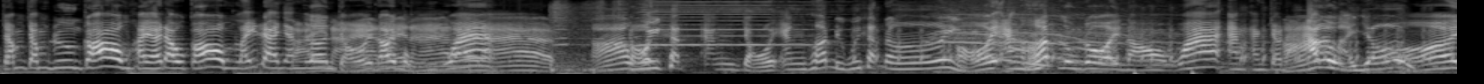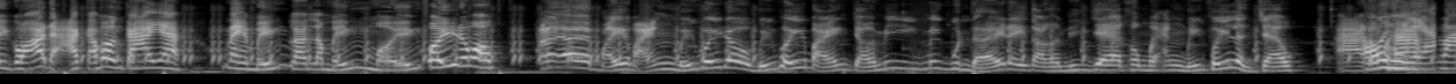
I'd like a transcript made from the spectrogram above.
Trong trong rương có không? Hay ở đâu có không? Lấy ra nhanh Đây lên, nè, trời ơi, đói bụng quá. Đó, Trời. quý khách ăn trời ăn hết đi quý khách ơi. Trời ơi, ăn hết luôn rồi, no quá, ăn ăn cho đã Đó, luôn. lại vô. Trời ơi, quá đã, cảm ơn cai nha. Cái này miễn là là miễn miễn phí đúng không? Ê, ê, bậy bạn miễn phí đâu, miễn phí bạn. Trời mấy mấy huynh đệ đây toàn là ninja không mà ăn miễn phí lần sao? À Ôi đúng người ha. nhà mà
